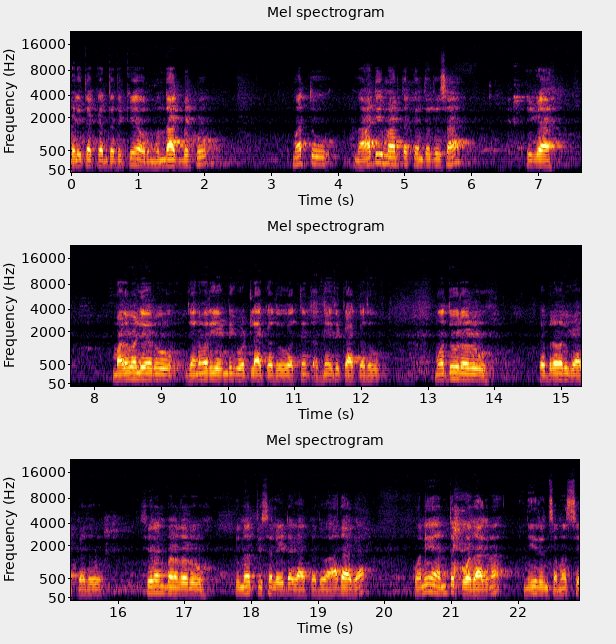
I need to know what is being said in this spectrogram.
ಬೆಳೀತಕ್ಕಂಥದ್ದಕ್ಕೆ ಅವ್ರು ಮುಂದಾಗಬೇಕು. ಮತ್ತು ನಾಟಿ ಮಾಡ್ತಕ್ಕಂಥದ್ದು ಸಹ ಈಗ ಮಳವಳ್ಳಿಯವರು ಜನವರಿ ಎಂಡಿಗೆ ಒಟ್ಲು ಹಾಕೋದು, ಹತ್ತನೇ, ಹದಿನೈದಕ್ಕೆ ಹಾಕೋದು, ಮದ್ದೂರವರು ಫೆಬ್ರವರಿಗೆ ಹಾಕೋದು ಶ್ರೀರಂಗಪಣದವರು ಇನ್ನೊತ್ತು ದಿವಸ ಲೇಟಾಗಿ ಹಾಕೋದು. ಆದಾಗ ಕೊನೆಯ ಹಂತಕ್ಕೆ ಹೋದಾಗ ನೀರಿನ ಸಮಸ್ಯೆ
